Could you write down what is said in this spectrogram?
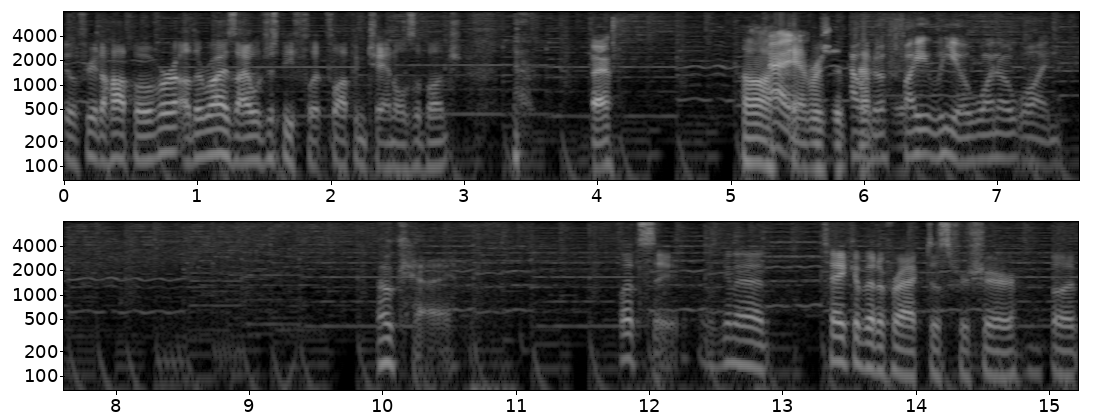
feel free to hop over. Otherwise, I will just be flip-flopping channels a bunch. Okay. Oh, Hey, cameras are How to tough. fight Leo 101. Okay. Let's see. I was gonna take a bit of practice for sure, but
